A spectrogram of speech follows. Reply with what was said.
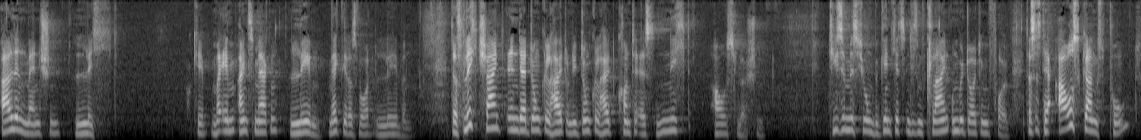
allen Menschen Licht. Okay, mal eben eins merken, Leben. Merkt ihr das Wort Leben? Das Licht scheint in der Dunkelheit und die Dunkelheit konnte es nicht auslöschen. Diese Mission beginnt jetzt in diesem kleinen, unbedeutenden Volk. Das ist der Ausgangspunkt,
